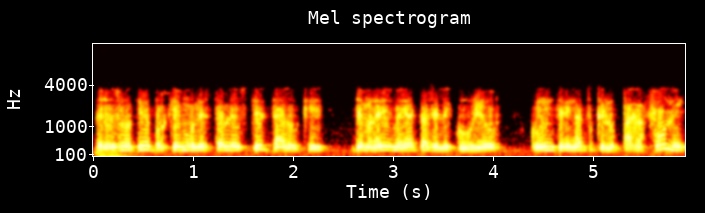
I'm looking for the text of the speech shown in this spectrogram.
pero eso no tiene por qué molestarle a usted, dado que de manera inmediata se le cubrió con un interinato que lo paga FONE.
